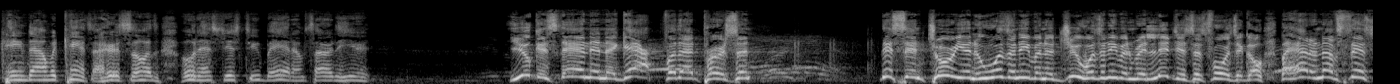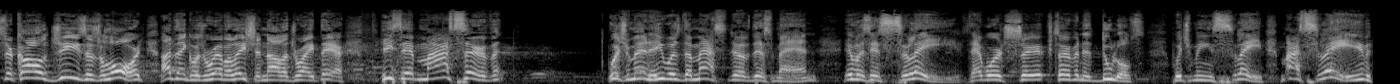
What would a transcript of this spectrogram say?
came down with cancer. I heard so and so. Oh, that's just too bad. I'm sorry to hear it. You can stand in the gap for that person. This centurion, who wasn't even a Jew, wasn't even religious as far as it go, but had enough sense to call Jesus Lord. I think it was revelation knowledge right there. He said, My servant, which meant he was the master of this man. It was his slave. That word servant is doulos, which means slave. My slave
